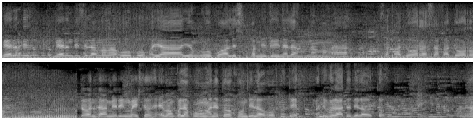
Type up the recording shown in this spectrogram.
Meron din, meron din silang mga upo. Kaya yung upo alis pamigay na lang ng mga sakadora, sakadoro. Ito, ang dami ring mais to. Ewan ko lang kung ano to, kung dilaw o puti. Panigurado dilaw to. Ha?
